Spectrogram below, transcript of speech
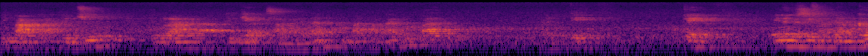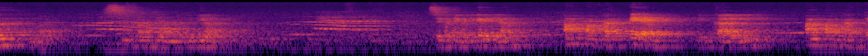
di pangkat tujuh kurang tiga sama dengan empat pangkat empat. Oke. Okay. Ini sifat yang kedua. Sifat yang ketiga. Sifat yang ketiga bilang A pangkat dikali A pangkat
